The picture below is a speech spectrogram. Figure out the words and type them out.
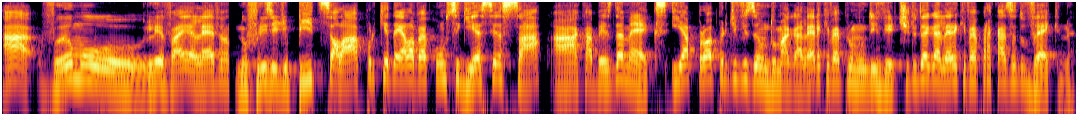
Ah, vamos levar a Eleven no freezer de pizza lá, porque daí ela vai conseguir acessar a cabeça da Max. E a própria divisão de uma galera que vai pro mundo invertido e da galera que vai pra casa do Vecna.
